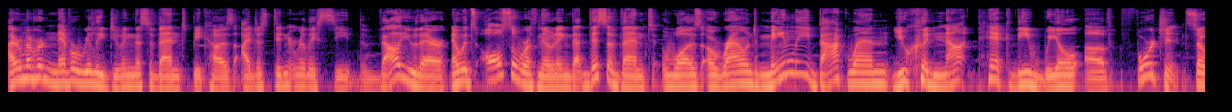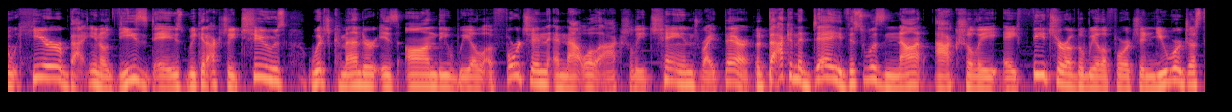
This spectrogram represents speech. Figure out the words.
I remember never really doing this event because I just didn't really see the value there. Now it's also worth noting that this event was around mainly back when you could not pick the wheel of fortune. So here back you know these days we could actually choose which commander is on the wheel of fortune and that will actually change right there. But back in the day this was not actually a feature of the wheel of fortune. You were just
